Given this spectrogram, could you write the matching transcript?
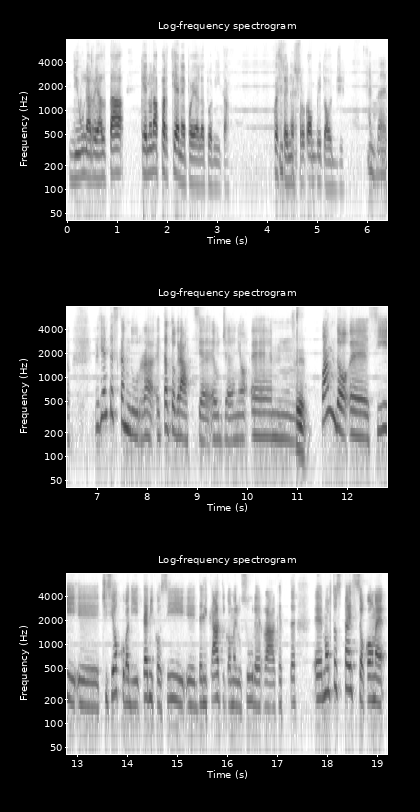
di una realtà che non appartiene poi alla tua vita. Questo è, il nostro compito oggi. È vero. Presidente Scandurra, intanto grazie Eugenio. Ehm, sì. Quando eh, si, eh, ci si occupa di temi così eh, delicati come l'usura e il racket, eh, molto spesso, come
